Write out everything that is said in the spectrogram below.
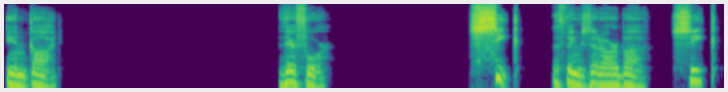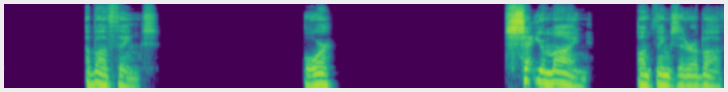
in God. Therefore, seek the things that are above. Seek above things. Or set your mind on things that are above.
